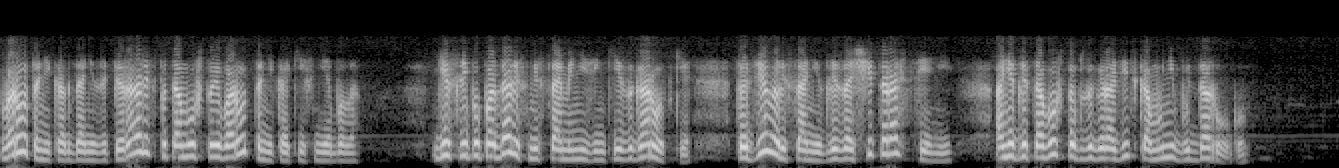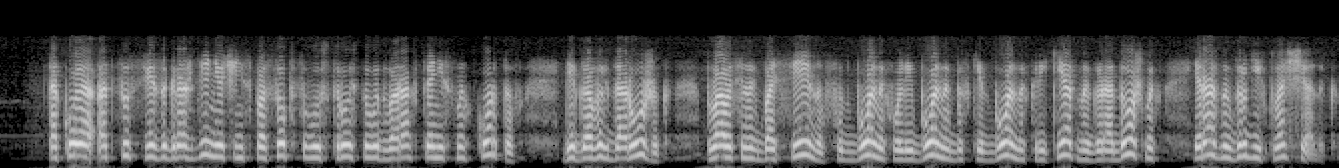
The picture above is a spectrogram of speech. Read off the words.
Ворота никогда не запирались, потому что и ворот-то никаких не было. Если попадались местами низенькие загородки, то делались они для защиты растений, а не для того, чтобы загородить кому-нибудь дорогу. Такое отсутствие заграждений очень способствовало устройству во дворах теннисных кортов, беговых дорожек, плавательных бассейнов, футбольных, волейбольных, баскетбольных, крикетных, городошных и разных других площадок.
